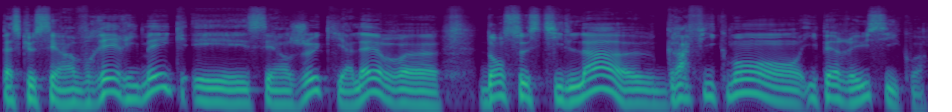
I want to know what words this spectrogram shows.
parce que c'est un vrai remake et c'est un jeu qui a l'air euh, dans ce style-là graphiquement hyper réussi quoi.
